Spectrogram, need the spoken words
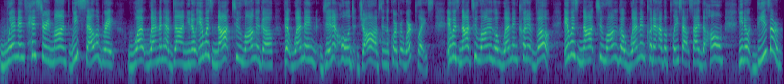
Women's History Month, we celebrate what women have done. You know, it was not too long ago that women didn't hold jobs in the corporate workplace. It was not too long ago women couldn't vote. It was not too long ago women couldn't have a place outside the home. You know, these are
